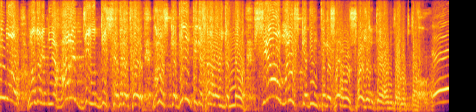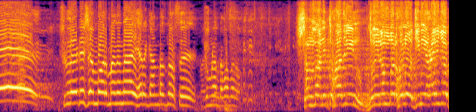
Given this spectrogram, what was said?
বলব নজর ইবনে হারেস যে উদ্দেশ্যে করেছে মানুষকে দিন থেকে সরানোর জন্য সেও মানুষকে দিন থেকে সরানোর ষড়যন্ত্রের অন্তর্ভুক্ত। ডিসেম্বর মানে নাই হের গান বাজনা হচ্ছে। ডুমরান্তা বাজার সম্মানিত হাজরিন দুই নম্বর হলো যিনি আয়োজক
